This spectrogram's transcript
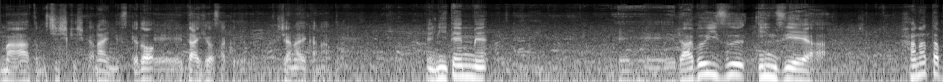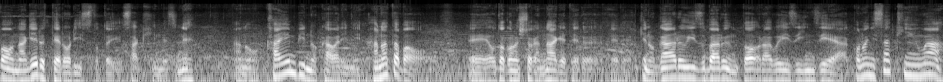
まあ、アートの知識しかないんですけど、えー、代表作じゃないかなと。2点目「えー、Love is in the air」花束を投げるテロリストという作品ですね。あの火炎瓶の代わりに花束を、えー、男の人が投げてる絵で昨日ガール・ウィズ・バルーンと「ラブ・イズ・イン・ゼア」この2作品は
